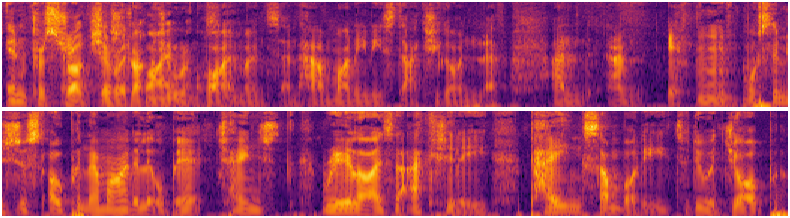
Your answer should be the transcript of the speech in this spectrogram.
Infrastructure, requirements. requirements and how money needs to actually go in left and and if, Hmm. if Muslims just open their mind a little bit change realize that actually paying somebody to do a job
